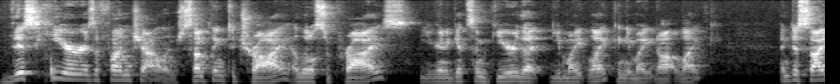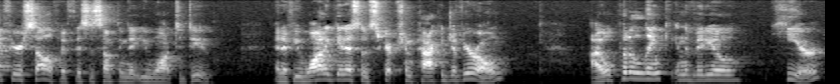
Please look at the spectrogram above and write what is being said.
This here is a fun challenge, something to try, a little surprise. You're going to get some gear that you might like and you might not like, and decide for yourself if this is something that you want to do. And if you want to get a subscription package of your own, I will put a link in the video here.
